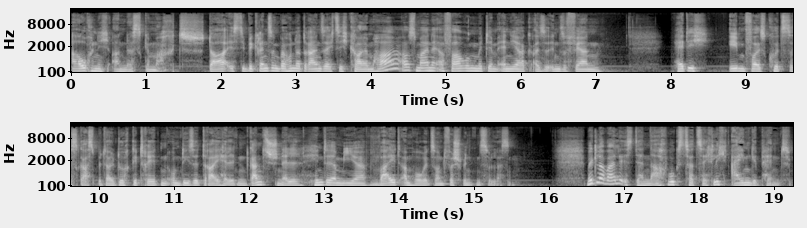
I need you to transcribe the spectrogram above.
auch nicht anders gemacht. Da ist die Begrenzung bei 163 km/h aus meiner Erfahrung mit dem Enyaq. Also insofern hätte ich ebenfalls kurz das Gaspedal durchgetreten, um diese drei Helden ganz schnell hinter mir weit am Horizont verschwinden zu lassen. Mittlerweile ist der Nachwuchs tatsächlich eingepennt.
